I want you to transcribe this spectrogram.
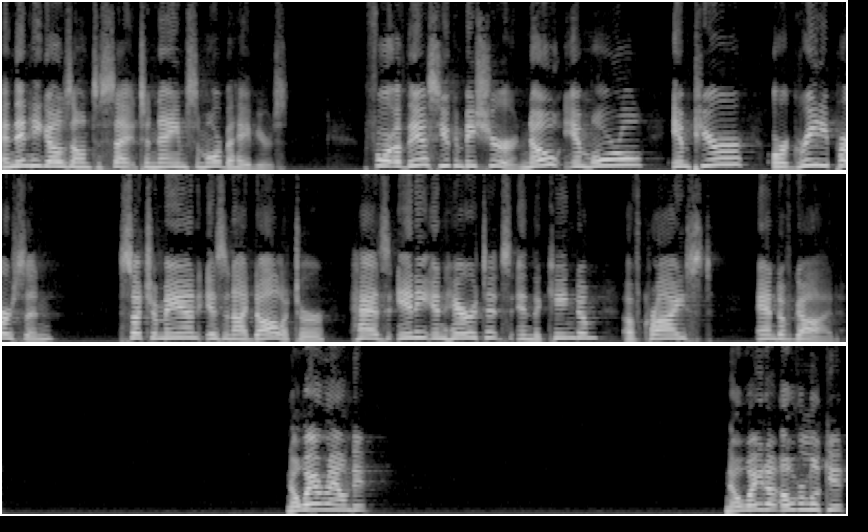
And then he goes on to say to name some more behaviors. For of this you can be sure, no immoral, impure, or a greedy person, such a man is an idolater, has any inheritance in the kingdom of Christ and of God. No way around it. No way to overlook it.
